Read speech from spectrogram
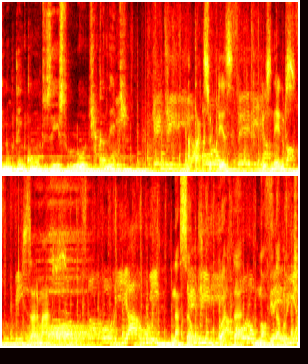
E não tem como dizer isso ludicamente. Ataque surpresa e os negros desarmados. Nação, quarta, nove da noite.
